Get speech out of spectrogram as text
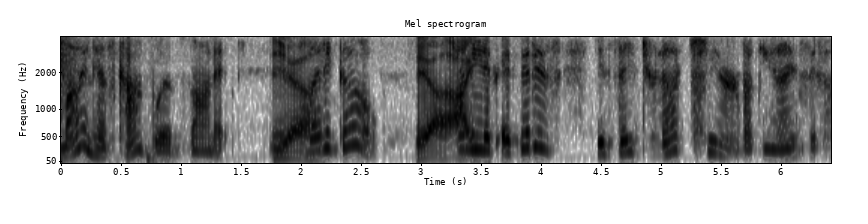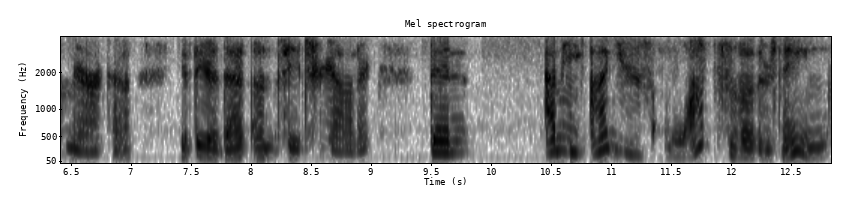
Mine has cobwebs on it. Yeah. Let it go. Yeah. I, mean, if, if it is, if they do not care about the United States of America, if they are that unpatriotic, then, I mean, I use lots of other things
